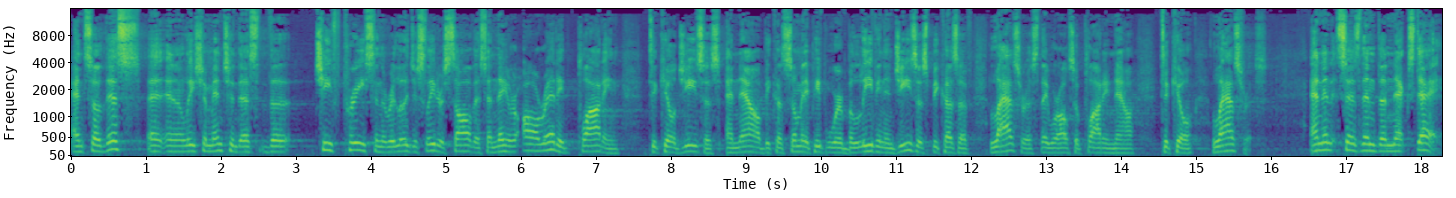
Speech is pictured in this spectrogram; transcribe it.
And so, this, and Alicia mentioned this, the chief priests and the religious leaders saw this, and they were already plotting to kill Jesus. And now, because so many people were believing in Jesus because of Lazarus, they were also plotting now to kill Lazarus. And then it says, then the next day.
